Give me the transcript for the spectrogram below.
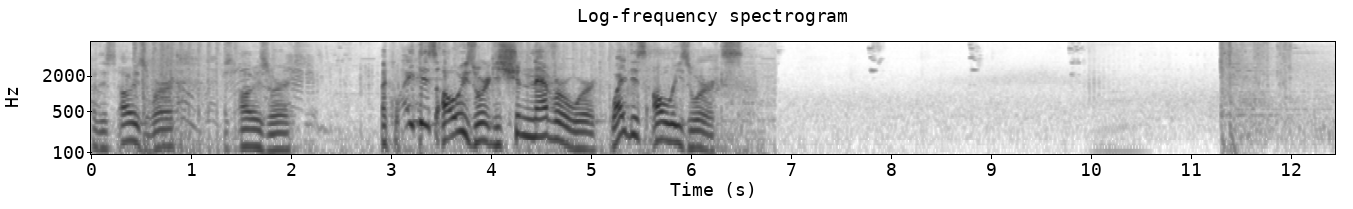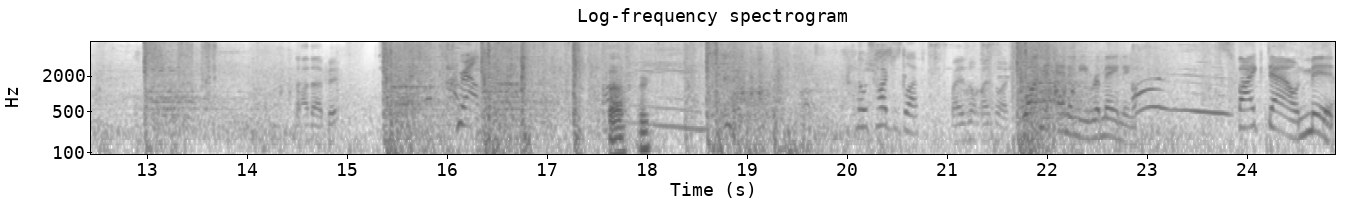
Oh, this always works. This always works. Like, why this always work? It should never work. Why this always works? Perfect. No charges left. One enemy remaining. Spike down mid.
